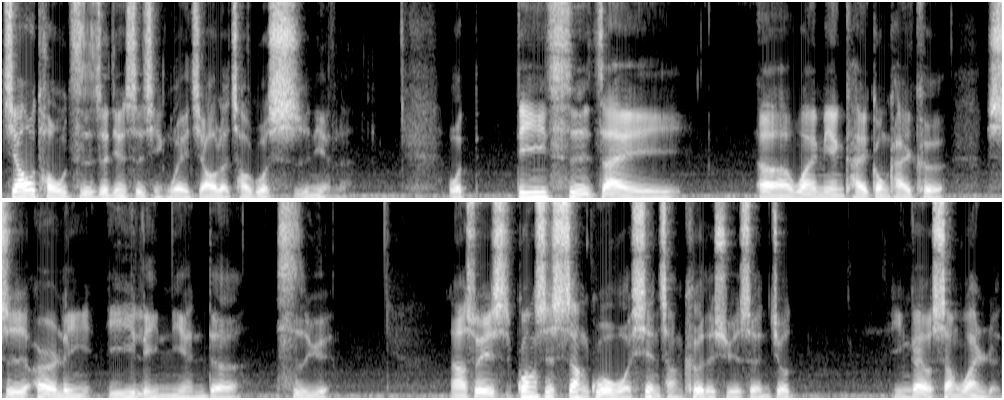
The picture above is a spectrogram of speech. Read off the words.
教投资这件事情，我也教了超过十年了。我第一次在呃外面开公开课是二零一零年的四月，那所以光是上过我现场课的学生就应该有上万人，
